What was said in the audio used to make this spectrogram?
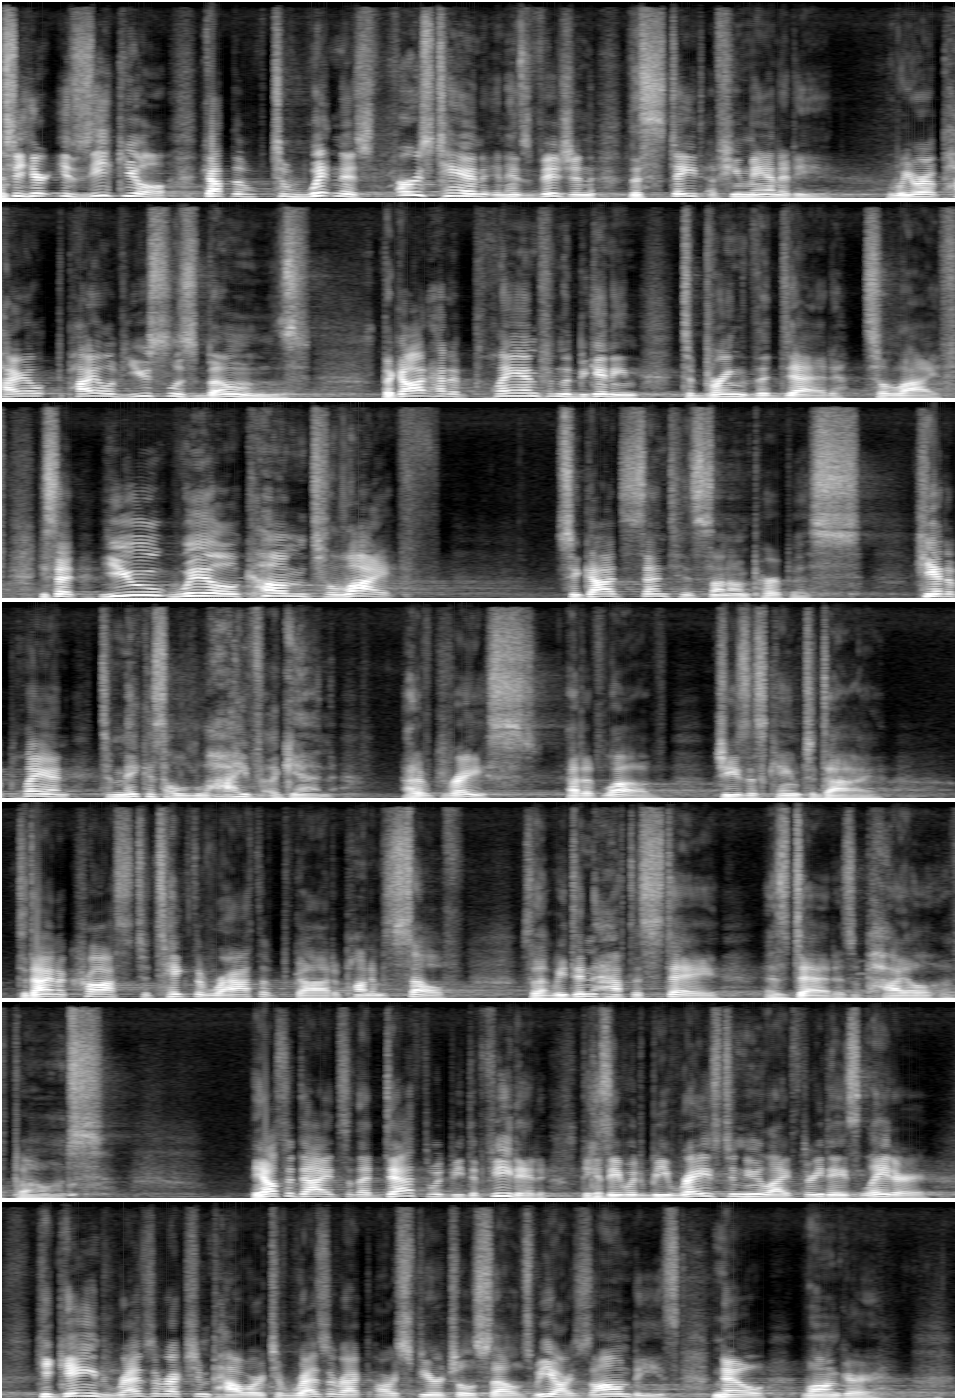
See, here Ezekiel got the, to witness firsthand in his vision the state of humanity. We were a pile, pile of useless bones. But God had a plan from the beginning to bring the dead to life. He said, You will come to life. See, God sent his son on purpose. He had a plan to make us alive again. Out of grace, out of love, Jesus came to die. To die on a cross to take the wrath of God upon himself so that we didn't have to stay as dead as a pile of bones. He also died so that death would be defeated because he would be raised to new life three days later. He gained resurrection power to resurrect our spiritual selves. We are zombies no longer.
